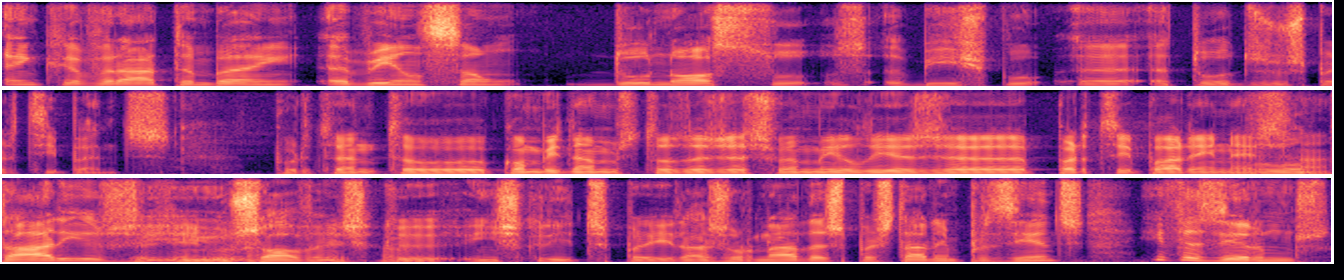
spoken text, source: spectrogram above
em que haverá também a bênção do nosso bispo a, a todos os participantes. Portanto, convidamos todas as famílias a participarem nessa. Voluntários e Sim, os jovens que inscritos para ir às jornadas para estarem presentes e fazermos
